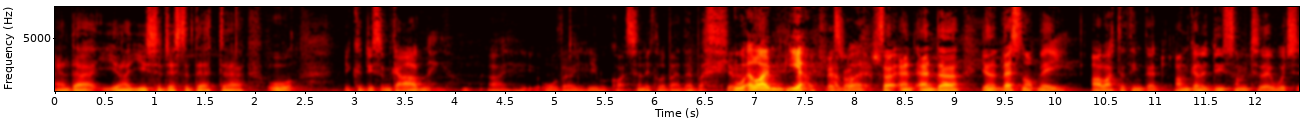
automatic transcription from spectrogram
And, uh, you know, you suggested that, uh, oh, you could do some gardening. Uh, although you were quite cynical about that. But you know, well, I'm yeah, that's I right. Was. So and and uh, you know that's not me. I like to think that I'm going to do something today which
